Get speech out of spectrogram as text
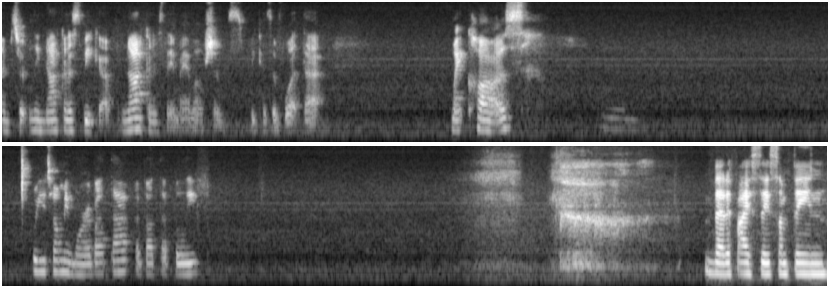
I'm certainly not going to speak up. I'm not going to say my emotions because of what that might cause. Um, will you tell me more about that? About that belief? That if I say something,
